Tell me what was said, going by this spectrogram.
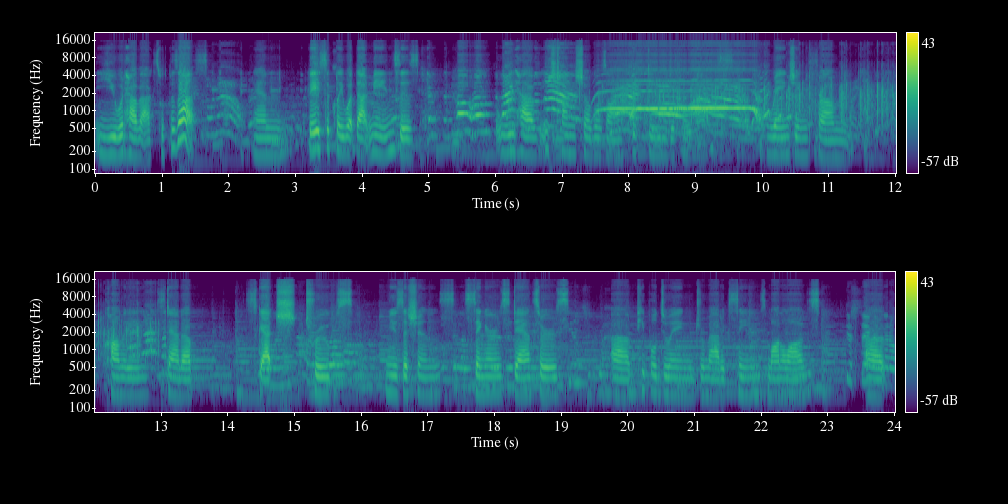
you would have Acts with Pizzazz. And basically what that means is we have each time the show goes on 15 different acts ranging from comedy, stand-up, sketch, troupes, musicians, singers, dancers, uh, people doing dramatic scenes, monologues, uh,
